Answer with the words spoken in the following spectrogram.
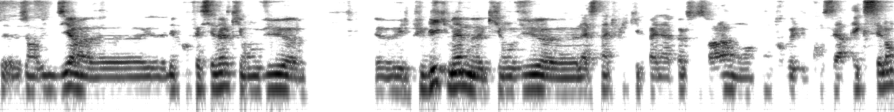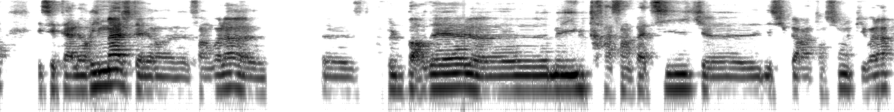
j'ai envie de dire, les professionnels qui ont vu et le public même qui ont vu la Snatch Week Pineapple ce soir-là ont, trouvé le concert excellent et c'était à leur image d'ailleurs enfin voilà un peu le bordel mais ultra sympathique des super intentions et puis voilà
